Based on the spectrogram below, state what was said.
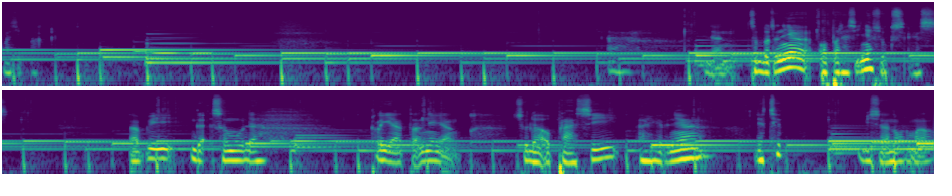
masih pakai. Ah, dan sebenarnya operasinya sukses tapi nggak semudah kelihatannya yang sudah operasi akhirnya that's it. Bisa normal.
